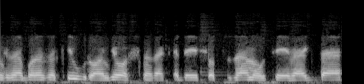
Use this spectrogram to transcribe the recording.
igazából ez a kiugróan gyors növekedés ott az elmúlt években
